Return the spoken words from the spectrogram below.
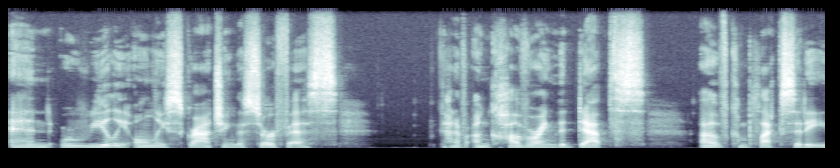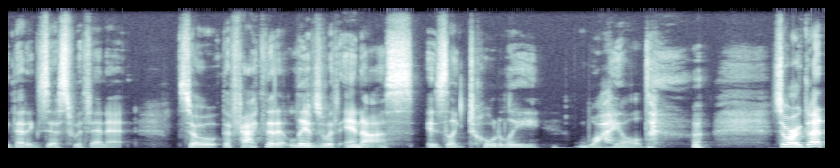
And we're really only scratching the surface, kind of uncovering the depths of complexity that exists within it. So the fact that it lives within us is like totally wild. so our gut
